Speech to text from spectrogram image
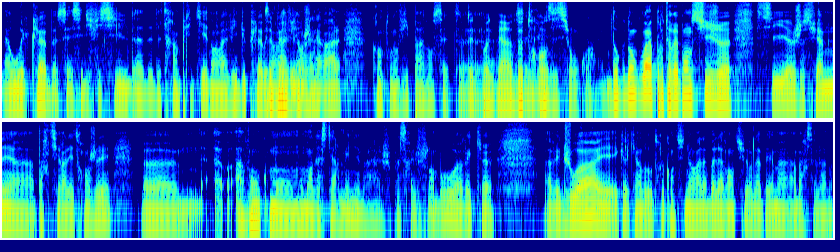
là où est le club. C'est difficile d'être impliqué dans la vie du club et dans la vie en général quand on ne vit pas dans cette. Peut-être pour une euh, période de vie. transition, quoi. Donc, donc voilà, pour te répondre, si je, si euh, je suis amené à partir à l'étranger, euh, avant que mon, mandat se termine, eh ben, je passerai le flambeau avec, euh, avec joie et, quelqu'un d'autre continuera la belle aventure de la BM à, Barcelone.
